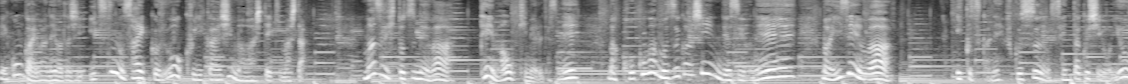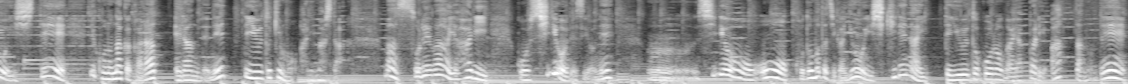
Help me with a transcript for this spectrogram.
えー、今回はね私5つのサイクルを繰り返し回してきました。まず1つ目はテーマを決めるですね。まあ、ここが難しいんですよね。まあ、以前はいくつかね複数の選択肢を用意してでこの中から選んでねっていう時もありました。まあそれはやはりこう資料ですよね。うん、資料を子どもたちが用意しきれないっていうところがやっぱりあったので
